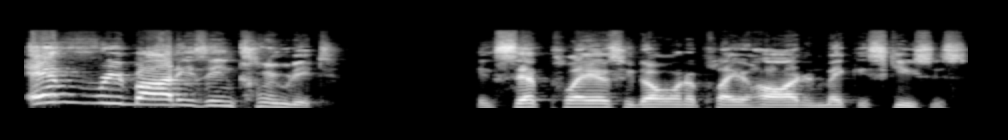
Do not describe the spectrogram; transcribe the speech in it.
Everybody's included, except players who don't want to play hard and make excuses.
